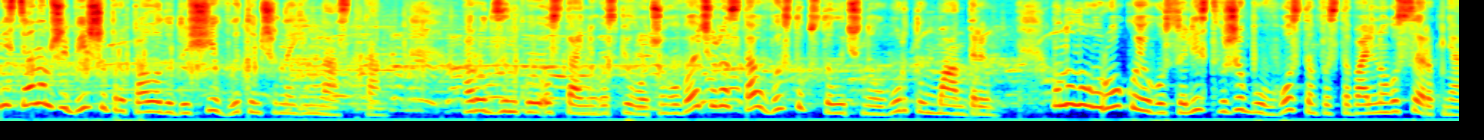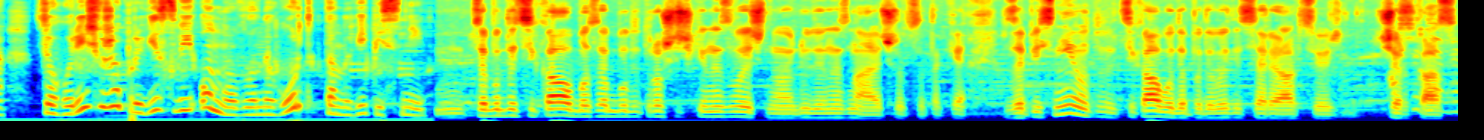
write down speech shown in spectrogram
Містянам же більше припала до душі витончена гімнастка. А родзинкою останнього співочого вечора став виступ столичного гурту «Мандри». Минулого року його соліст вже був гостем фестивального серпня. Цьогоріч вже привіз свій оновлений гурт та нові пісні. Це буде цікаво, бо це буде трошечки незвично. Люди не знають, що це таке за пісні. От цікаво буде подивитися реакцію Черкас.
